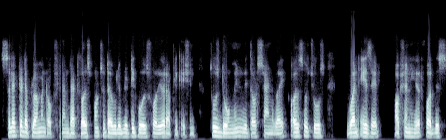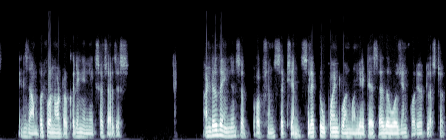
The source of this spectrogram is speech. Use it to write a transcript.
Select a deployment option that corresponds to the availability goals for your application. Choose domain without standby. Also choose 1AZ option here for this example for not occurring any extra charges. Under the engine sub options section, select 2.11 latest as the version for your cluster.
